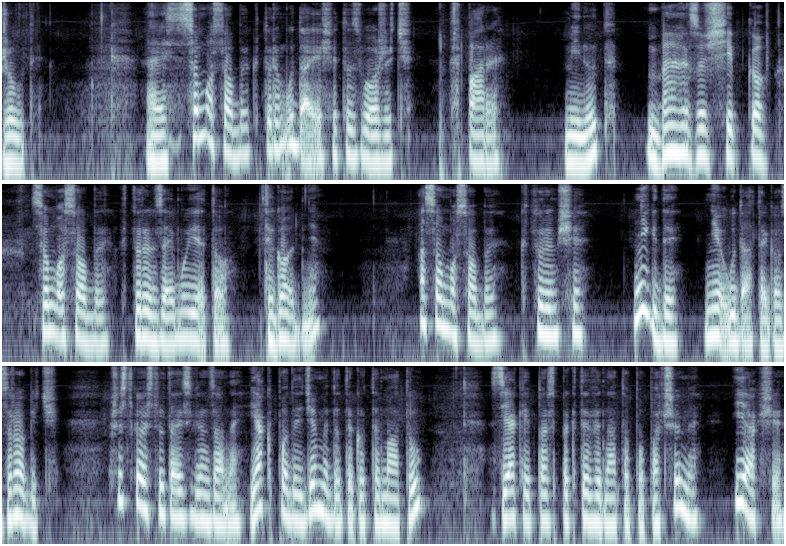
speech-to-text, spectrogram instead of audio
żółty. E, Są osoby, którym udaje się to złożyć w parę minut. bardzo szybko. Są osoby, którym zajmuje to tygodnie, a są osoby, którym się nigdy nie uda tego zrobić. Wszystko jest tutaj związane, jak podejdziemy do tego tematu, z jakiej perspektywy na to popatrzymy i jak się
